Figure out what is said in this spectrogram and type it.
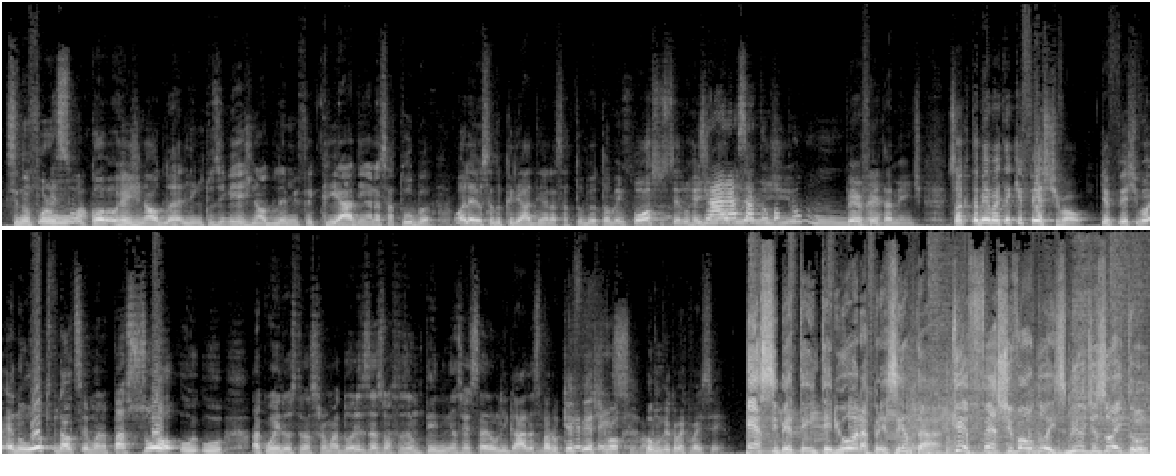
Se não for o, o, o Reginaldo, inclusive Reginaldo Leme foi criado em Aracatuba. Olha eu sendo criado em Aracatuba. Eu também posso ser o Reginaldo Araçatuba um dia. pro mundo, né? Perfeitamente. Só que também vai ter que festival. Porque festival é no outro final de semana. Passou o, o- a Corrida dos Transformadores, as nossas anteninhas já estarão ligadas para o que, Que festival? festival? Vamos ver como é que vai ser. SBT Interior apresenta Que Festival 2018,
